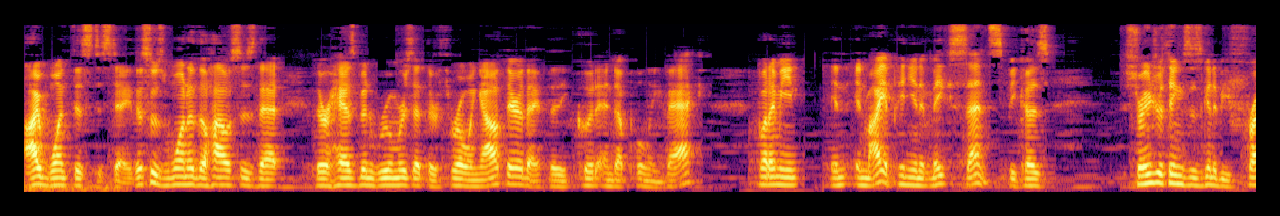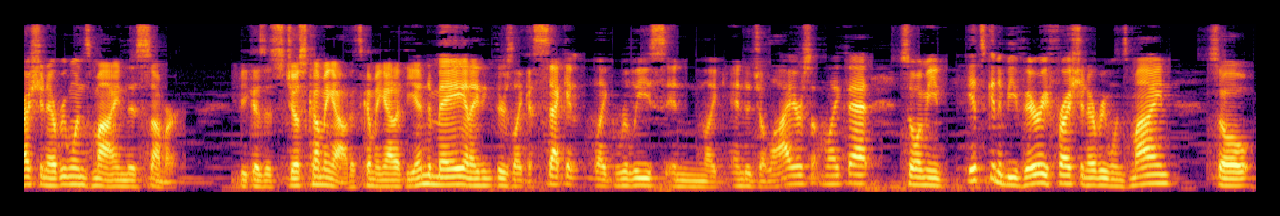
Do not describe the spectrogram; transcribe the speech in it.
I want this to stay. This is one of the houses that there has been rumors that they're throwing out there that they could end up pulling back. But I mean, in in my opinion, it makes sense because Stranger Things is going to be fresh in everyone's mind this summer because it's just coming out. It's coming out at the end of May, and I think there's like a second like release in like end of July or something like that. So I mean, it's going to be very fresh in everyone's mind. So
